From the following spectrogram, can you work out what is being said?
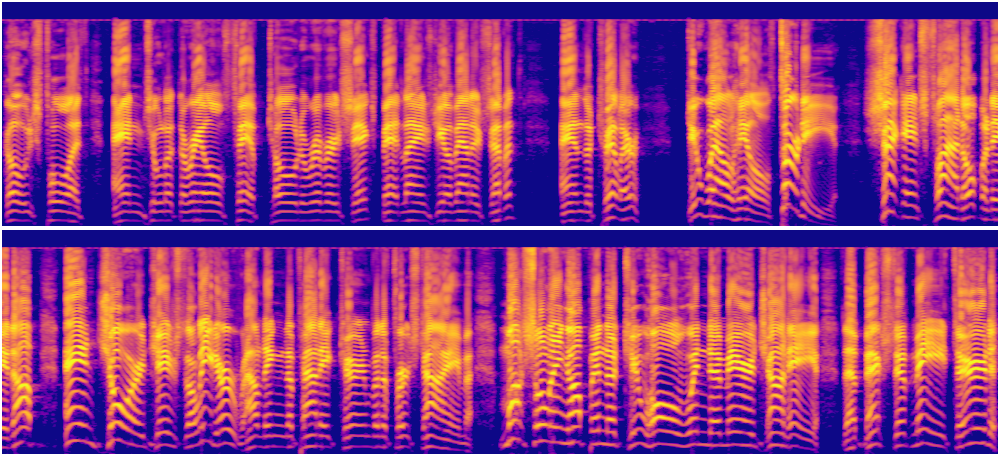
Goes fourth. Angel at the rail fifth. Toad River sixth. Badlands Giovanna seventh. And the trailer, Do Well Hill 30. Seconds flat opened it up, and George is the leader, rounding the paddock turn for the first time. Muscling up in the two-hole Windermere Johnny. The best of me, third.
